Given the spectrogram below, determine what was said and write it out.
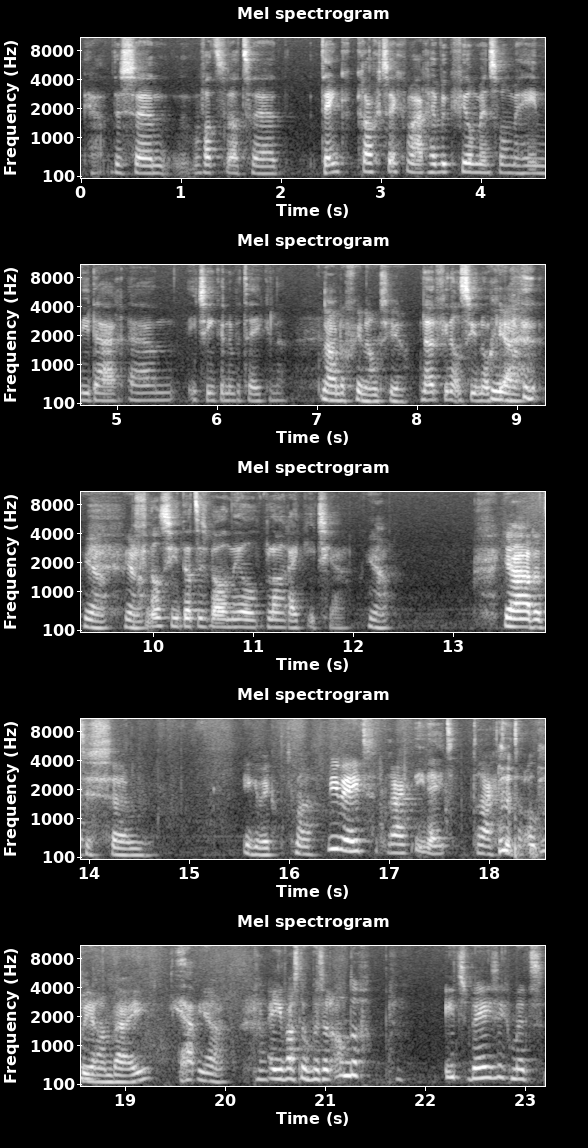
Ja, dus eh, wat, wat eh, denkkracht, zeg maar, heb ik veel mensen om me heen die daar ehm, iets in kunnen betekenen. nou, de financiën. Nou, de financiën nog, ja. Ja, ja, De financiën, dat is wel een heel belangrijk iets, ja. ja. Ja, dat is ehm, ingewikkeld. Maar wie weet draagt, Wie weet. draagt dit er ook weer aan bij. Ja, Ja. En je was nog met een ander iets bezig met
